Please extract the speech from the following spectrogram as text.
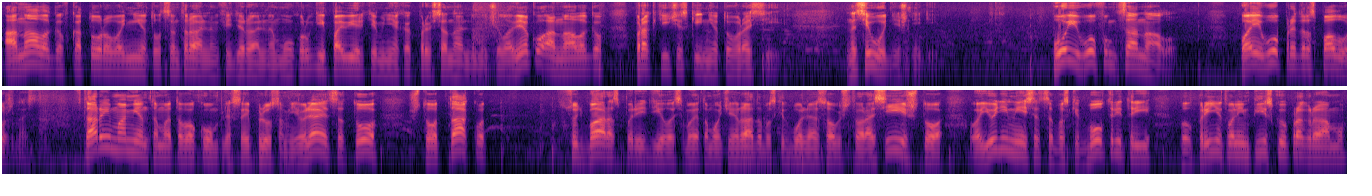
аналогов которого нет в Центральном федеральном округе. И поверьте мне, как профессиональному человеку, аналогов практически нету в России на сегодняшний день по его функционалу, по его предрасположенности. Вторым моментом этого комплекса и плюсом является то, что так вот судьба распорядилась, мы этому очень рады, баскетбольное сообщество России, что в июне месяце баскетбол 3-3 был принят в олимпийскую программу,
